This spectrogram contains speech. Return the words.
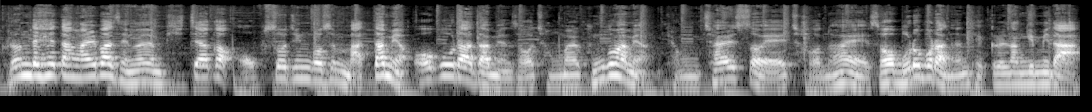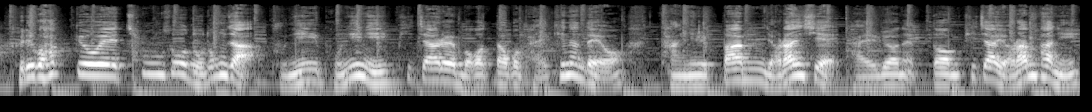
그런데 해당 알바생은 피자가 없어진 것은 맞다며 억울하다면서 정말 궁금하면 경찰서에 전화해서 물어보라는 댓글을 남깁니다. 그리고 학교의 청소 노동자 분이 본인이 피자를 먹었다고 밝히는데요. 당일 밤 11시에 발견했던 피자 11판이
